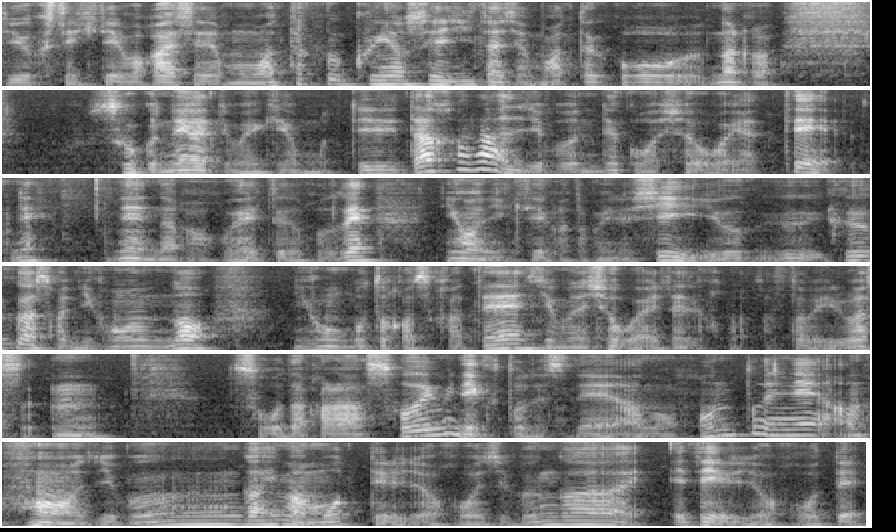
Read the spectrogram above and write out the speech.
留学生来てる若い世代もう全く国の政治に対しては全くこうなんかすごくネガティブな意見を持っている。だから自分でこう商売やってねねなんかこうやってることで日本に来てる方もいるしゆくゆくはその日本の日本語とかを使ってね自分で商売やりたいとか例えばいます。うん。そうだからそういう意味でいくとですねあの本当にねあの自分が今持っている情報自分が得ている情報って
